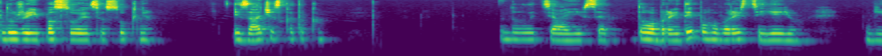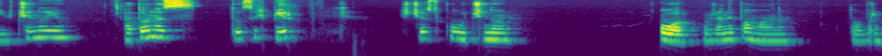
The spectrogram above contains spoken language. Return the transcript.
Дуже їй пасує ця сукня. І зачіска така. До лиця їй все. Добре, йди поговори з цією дівчиною. А то нас до сих пір ще скучно. О, вже непогано. Добре.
